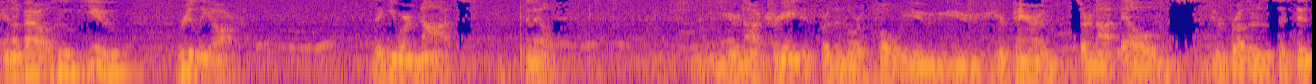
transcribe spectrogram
and about who you really are that you are not an elf. You're not created for the North Pole. You, you, your parents are not elves. Your brothers and sisters.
